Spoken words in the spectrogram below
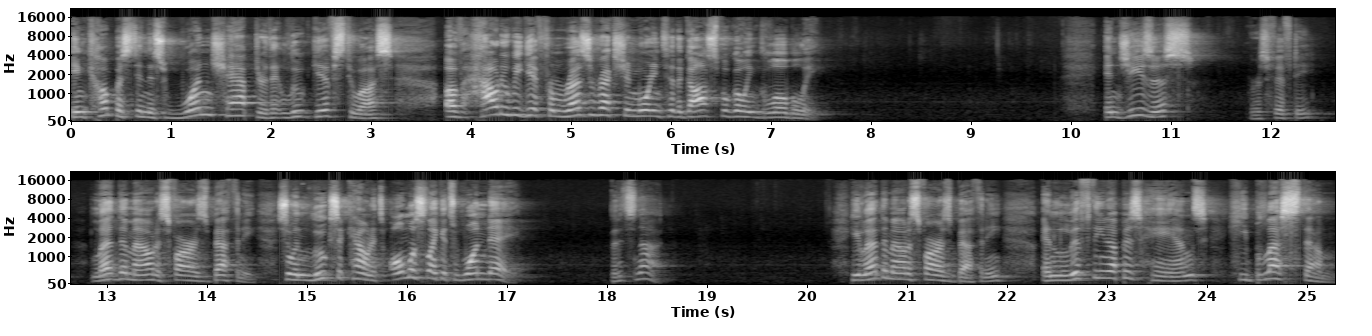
encompassed in this one chapter that Luke gives to us of how do we get from resurrection morning to the gospel going globally. And Jesus, verse 50, led them out as far as Bethany. So in Luke's account, it's almost like it's one day, but it's not. He led them out as far as Bethany, and lifting up his hands, he blessed them.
